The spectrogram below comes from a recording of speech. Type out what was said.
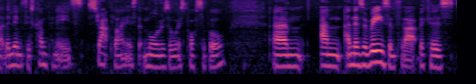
like the limited companies strapline is that more is always possible. Um, and and there's a reason for that because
